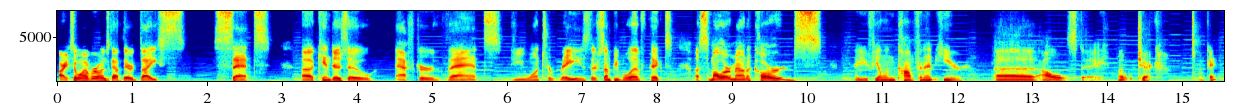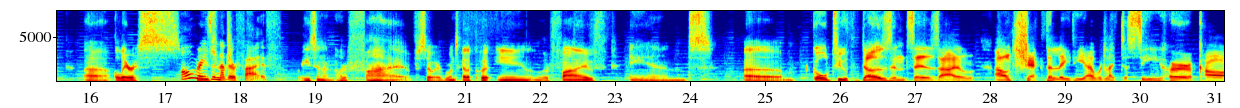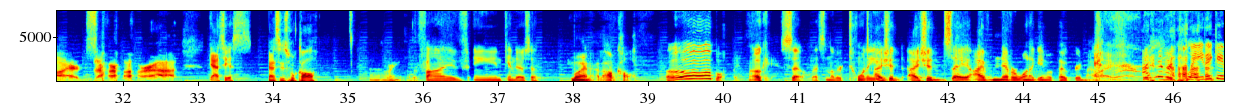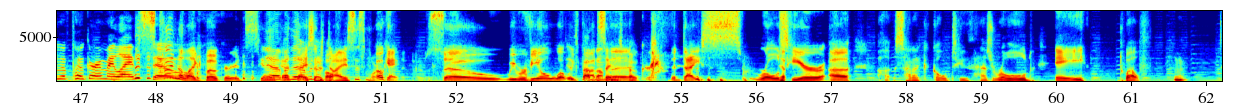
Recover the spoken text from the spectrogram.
all right. So when everyone's got their dice set, uh, Candoso. After that, do you want to raise? There's some people who have picked a smaller amount of cards. Are you feeling confident here? Uh, I'll stay. i will check. Okay. Uh, Alaris. I'll raise another check. five. Raising another five. So everyone's got to put in another five, and um, Goldtooth does and says, "I'll I'll check the lady. I would like to see her cards." Cassius. Cassius will call. All right, another five, and Candoso. Why not? I'll call. Oh boy. Okay, so that's another twenty. I should I should say I've never won a game of poker in my life. I've never played a game of poker in my life. This is kind of like poker. It's you know, yeah, got but there- dice there's involved. dice. It's more. Okay. So we reveal what it's we've about got the on same as the, poker. the dice rolls Yep. here. Uh, uh, Tsadok Goldtooth has rolled a 12 Hmm.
